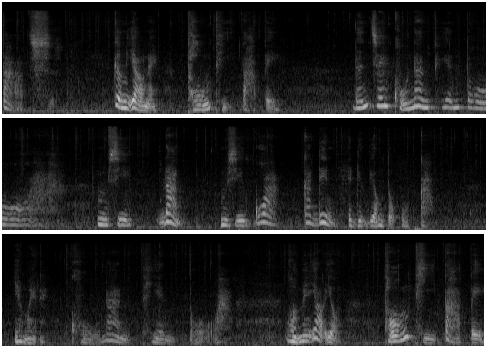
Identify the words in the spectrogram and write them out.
大慈，更要呢同体大悲。人间苦难偏多啊，不是咱，不是我，甲恁的力量都有够。因为呢，苦难偏多啊，我们要有同体大悲。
